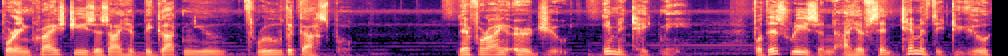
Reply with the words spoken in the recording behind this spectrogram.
For in Christ Jesus I have begotten you through the gospel. Therefore I urge you, imitate me. For this reason I have sent Timothy to you,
